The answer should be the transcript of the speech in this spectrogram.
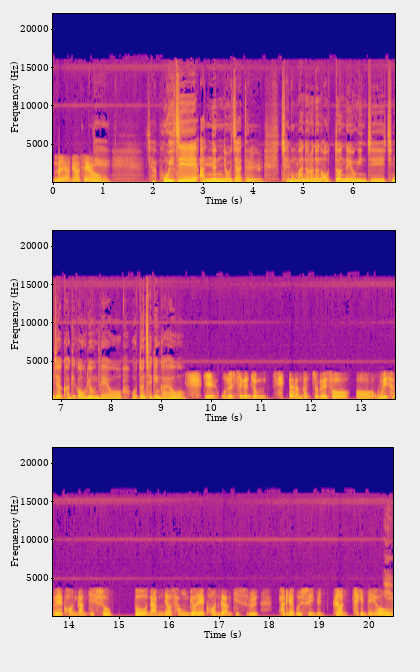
네, 안녕하세요. 네. 자, 보이지 않는 여자들. 제목만으로는 어떤 내용인지 짐작하기가 어려운데요. 어떤 책인가요? 예, 오늘 책은 좀 색다른 관점에서 어, 우리 사회의 건강 지수 또 남녀 성별의 건강 지수를 확인해 볼 수 있는 그런 책인데요. 예.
